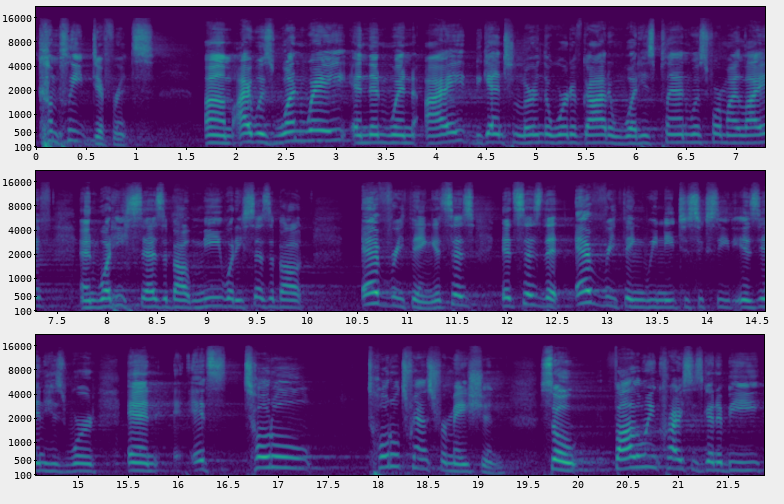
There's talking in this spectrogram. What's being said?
complete difference. Um, I was one way, and then when I began to learn the Word of God and what His plan was for my life, and what He says about me, what He says about everything, it says it says that everything we need to succeed is in His Word, and it's total total transformation. So following Christ is going to be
